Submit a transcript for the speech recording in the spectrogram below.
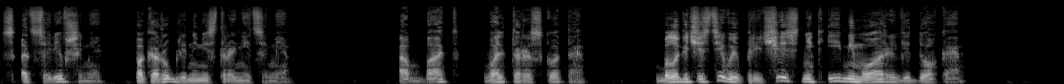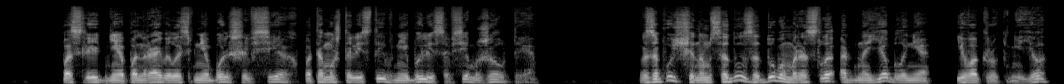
с отсыревшими, покорубленными страницами. Аббат Вальтера Скотта, Благочестивый причестник и мемуары Видока. Последняя понравилась мне больше всех, потому что листы в ней были совсем желтые. В запущенном саду за дубом росла одна яблоня, и вокруг нее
